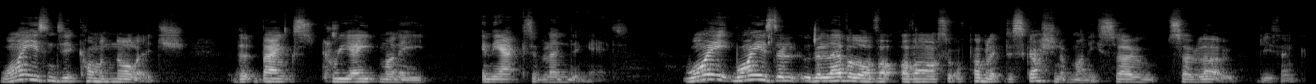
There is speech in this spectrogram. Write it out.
Why isn't it common knowledge that banks create money in the act of lending it? Why why is the the level of of our sort of public discussion of money so so low? Do you think?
